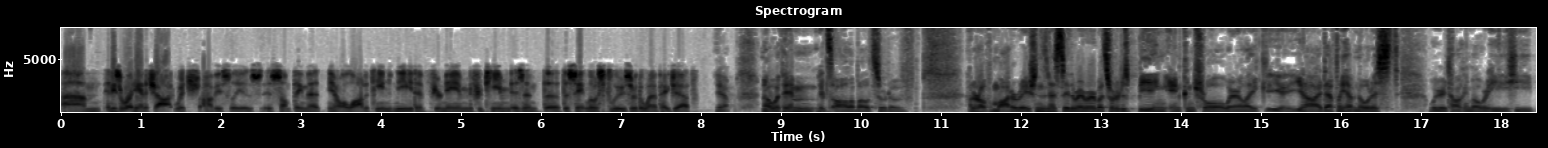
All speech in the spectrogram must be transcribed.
Um, and he's a right-handed shot, which obviously is is something that, you know, a lot of teams need if your name if your team isn't the the St. Louis Blues or the Winnipeg Jets. Yeah. No, with him, it's all about sort of, I don't know if moderation is necessarily the right word, but sort of just being in control where like, you, know, I definitely have noticed what you're talking about where he, he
